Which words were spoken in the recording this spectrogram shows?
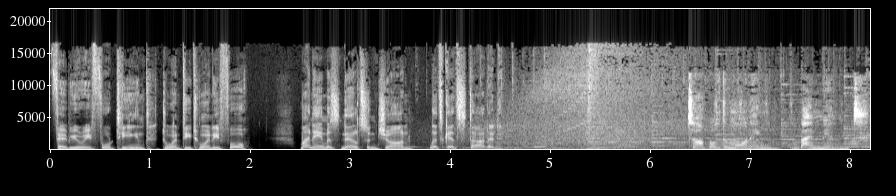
February 14th, 2024. My name is Nelson John. Let's get started. Top of the Morning by Mint.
